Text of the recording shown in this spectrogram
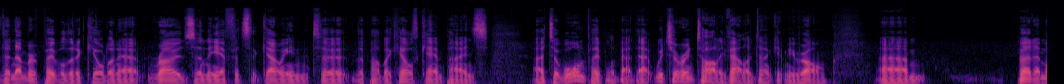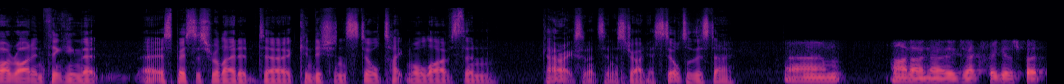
the, number of people that are killed on our roads and the efforts that go into the public health campaigns uh, to warn people about that, which are entirely valid. Don't get me wrong, um, but am I right in thinking that uh, asbestos-related uh, conditions still take more lives than car accidents in Australia, still to this day? Um, I don't know the exact figures, but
